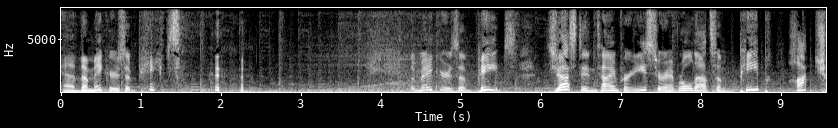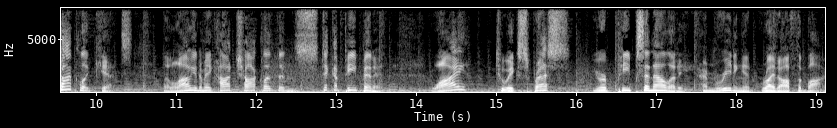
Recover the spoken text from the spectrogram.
And the makers of Peeps. the makers of Peeps, just in time for Easter, have rolled out some Peep hot chocolate kits that allow you to make hot chocolate and stick a peep in it. Why? To express your peepsonality. I'm reading it right off the box.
